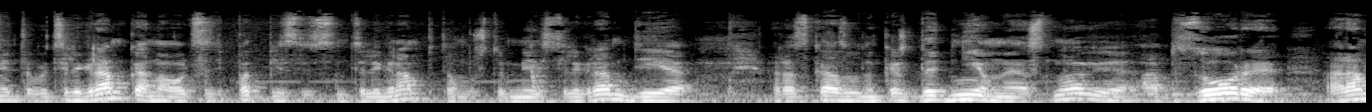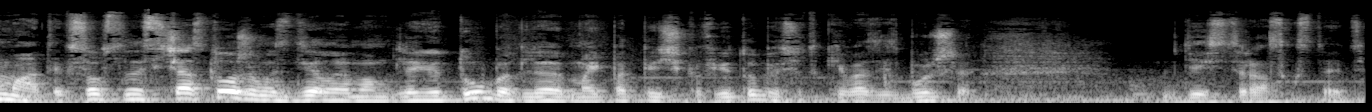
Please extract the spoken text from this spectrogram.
этого телеграм-канала. Кстати, подписывайтесь на телеграм, потому что у меня есть телеграм, где я рассказываю на каждодневной основе обзоры, ароматы. Собственно, сейчас тоже мы сделаем вам для Ютуба, для моих подписчиков Ютубе. Все-таки вас здесь больше в 10 раз, кстати.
